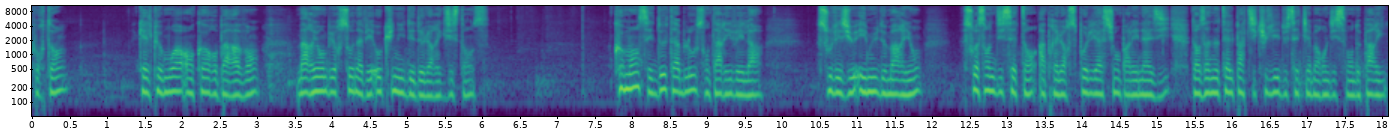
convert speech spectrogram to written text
Pourtant, Quelques mois encore auparavant, Marion Burceau n'avait aucune idée de leur existence. Comment ces deux tableaux sont arrivés là, sous les yeux émus de Marion, 77 ans après leur spoliation par les nazis, dans un hôtel particulier du 7e arrondissement de Paris?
